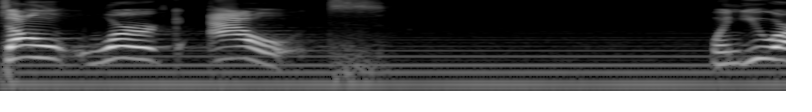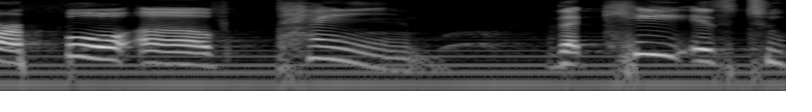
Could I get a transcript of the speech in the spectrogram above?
don't work out, when you are full of pain, the key is to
